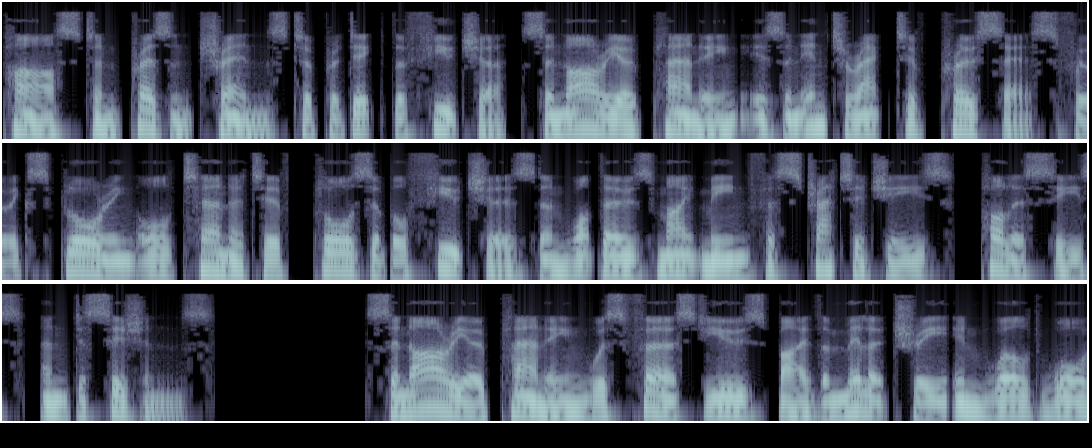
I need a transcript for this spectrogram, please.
past and present trends to predict the future, scenario planning is an interactive process for exploring alternative, plausible futures and what those might mean for strategies, policies, and decisions. Scenario planning was first used by the military in World War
